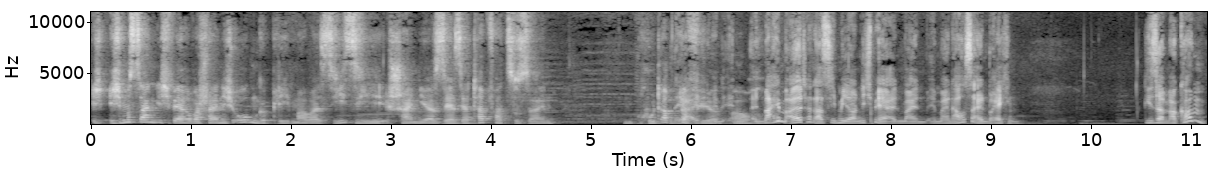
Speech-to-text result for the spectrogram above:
ich, ich muss sagen, ich wäre wahrscheinlich oben geblieben, aber Sie, Sie scheinen ja sehr, sehr tapfer zu sein. Hut ab Naja, dafür. in, in, in meinem Alter lasse ich mich doch nicht mehr in mein, in mein Haus einbrechen. Die soll mal kommen.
